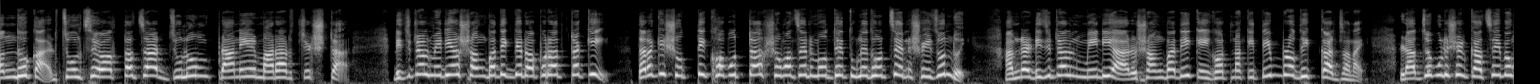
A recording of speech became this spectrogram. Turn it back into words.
অন্ধকার, চলছে অত্যাচার, জুলুম, প্রাণের মারার চেষ্টা। ডিজিটাল মিডিয়ার সাংবাদিকদের অপরাধটা কি? তারা কি সত্যি খবরটা সমাজের মধ্যে তুলে ধরছেন? সেই জন্যই আমরা ডিজিটাল মিডিয়ার সাংবাদিক এই ঘটনাকে তীব্র ধিক্কার জানাই। রাজ্য পুলিশের কাছে এবং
